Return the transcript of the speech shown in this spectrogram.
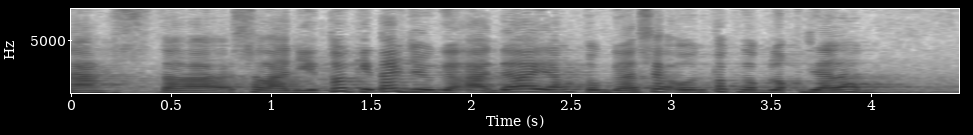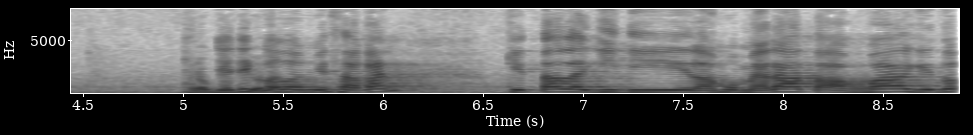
Nah, setelah, selain itu kita juga ada yang tugasnya untuk ngeblok jalan. Ngeblok Jadi jalan kalau misalkan kita lagi di lampu merah atau apa gitu,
